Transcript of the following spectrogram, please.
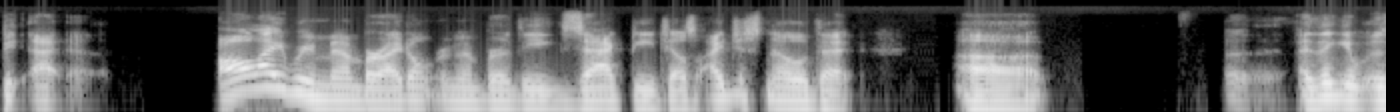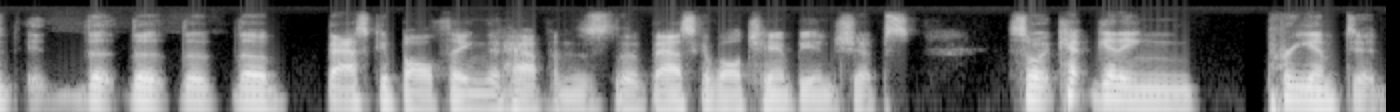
be, I, all I remember I don't remember the exact details. I just know that uh, I think it was the the the the basketball thing that happens, the basketball championships. So it kept getting preempted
